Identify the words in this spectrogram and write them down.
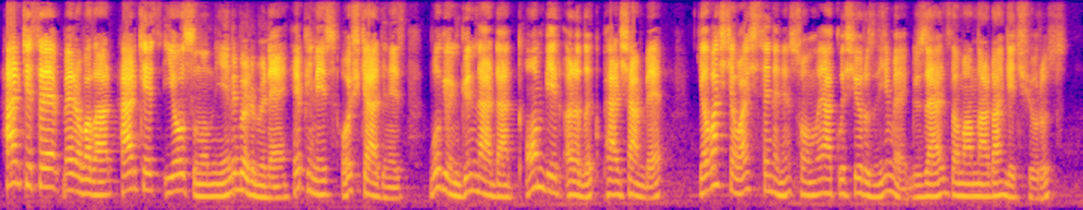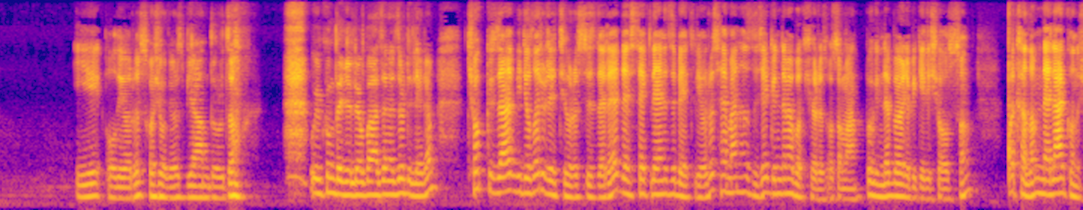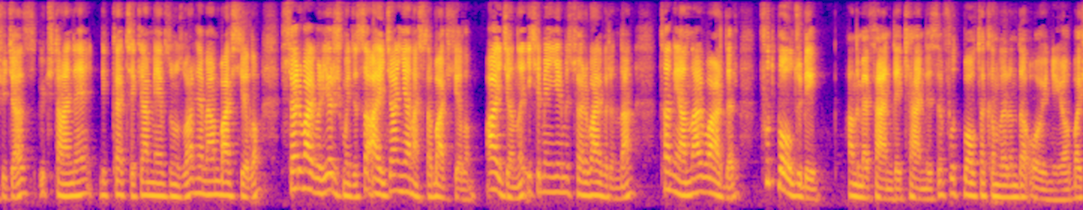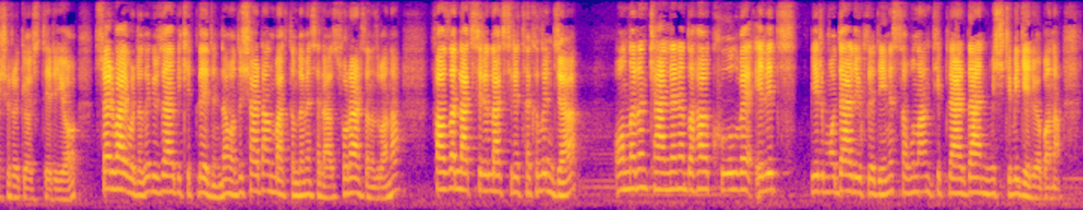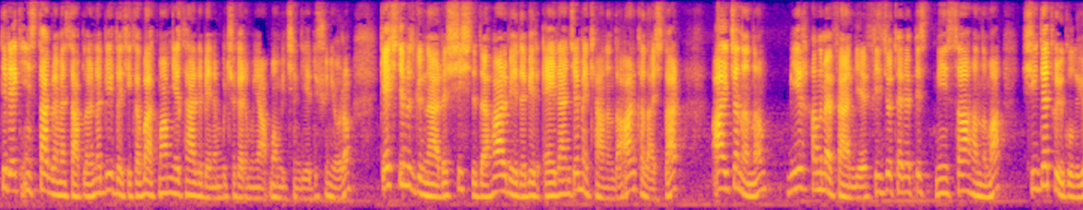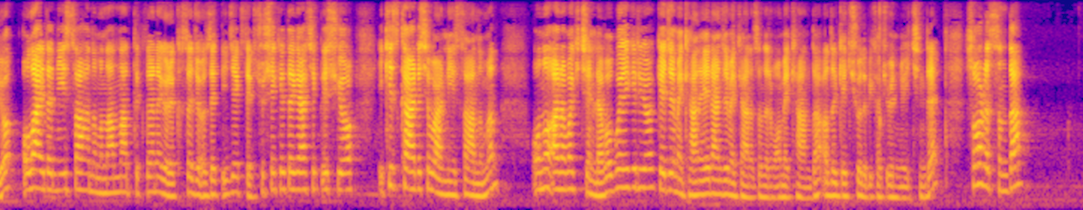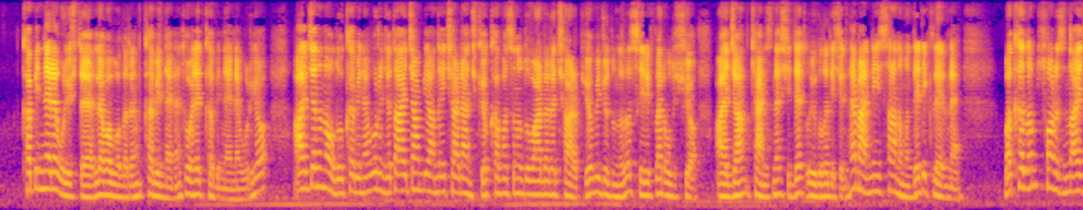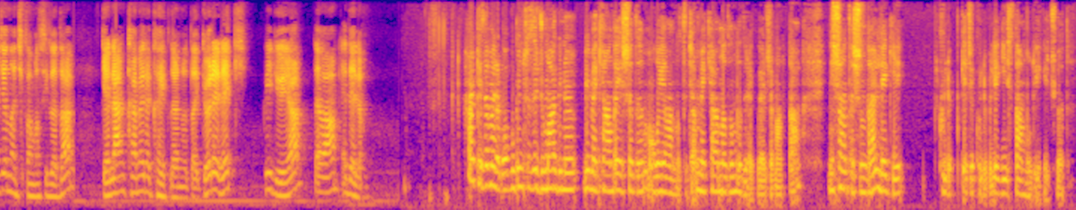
Herkese merhabalar. Herkes iyi olsunun yeni bölümüne hepiniz hoş geldiniz. Bugün günlerden 11 Aralık Perşembe. Yavaş yavaş senenin sonuna yaklaşıyoruz değil mi? Güzel zamanlardan geçiyoruz. İyi oluyoruz, hoş oluyoruz. Bir an durdum. Uykum da geliyor bazen özür dilerim. Çok güzel videolar üretiyoruz sizlere. Desteklerinizi bekliyoruz. Hemen hızlıca gündeme bakıyoruz o zaman. Bugün de böyle bir giriş olsun. Bakalım neler konuşacağız. 3 tane dikkat çeken mevzumuz var. Hemen başlayalım. Survivor yarışmacısı Aycan Yanaş'la başlayalım. Aycan'ı 2020 Survivor'ından tanıyanlar vardır. Futbolcu bir hanımefendi kendisi. Futbol takımlarında oynuyor, başarı gösteriyor. Survivor'da da güzel bir kitle edindi ama dışarıdan baktığımda mesela sorarsanız bana fazla laksiri laksiri takılınca onların kendilerine daha cool ve elit bir model yüklediğini savunan tiplerdenmiş gibi geliyor bana. Direkt Instagram hesaplarına bir dakika bakmam yeterli benim bu çıkarımı yapmam için diye düşünüyorum. Geçtiğimiz günlerde Şişli'de Harbiye'de bir eğlence mekanında arkadaşlar Aycan Hanım bir hanımefendiye, fizyoterapist Nisa Hanım'a şiddet uyguluyor. Olay da Nisa Hanım'ın anlattıklarına göre kısaca özetleyeceksek şu şekilde gerçekleşiyor. İkiz kardeşi var Nisa Hanım'ın. Onu aramak için lavaboya giriyor. Gece mekanı, eğlence mekanı sanırım o mekanda. Adı geçiyordu birkaç ünlü içinde. Sonrasında kabinlere vuruyor işte lavaboların kabinlerine, tuvalet kabinlerine vuruyor. Aycan'ın olduğu kabine vurunca da Aycan bir anda içeriden çıkıyor. Kafasını duvarlara çarpıyor. Vücudunda da sıyrıklar oluşuyor. Aycan kendisine şiddet uyguladığı için. Hemen Nisa Hanım'ın dediklerine bakalım. Sonrasında Aycan'ın açıklamasıyla da gelen kamera kayıtlarını da görerek videoya devam edelim. Herkese merhaba. Bugün size Cuma günü bir mekanda yaşadığım olayı anlatacağım. Mekanın adını da direkt vereceğim hatta. Nişantaşı'nda Legi kulüp, gece kulübü Legi İstanbul diye geçiyordu.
